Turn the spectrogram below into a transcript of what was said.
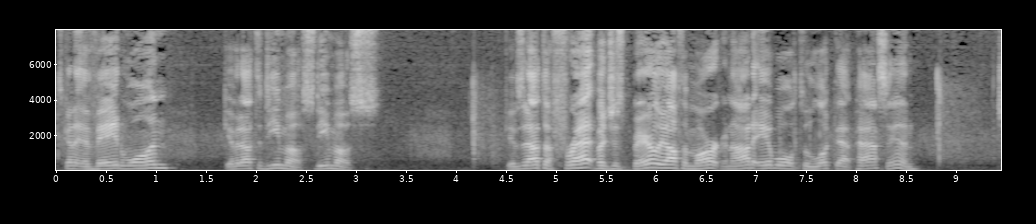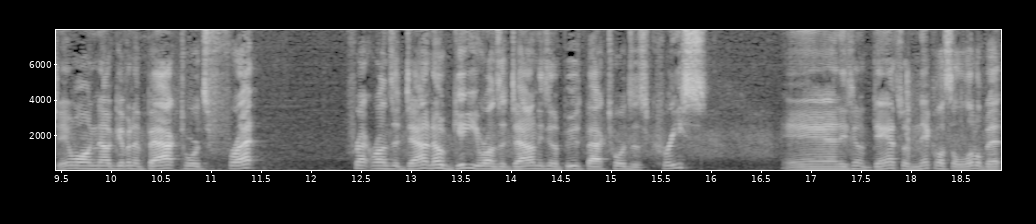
is going to evade one. Give it out to Demos. Demos gives it out to Fret, but just barely off the mark. Not able to look that pass in. Jay Wong now giving it back towards Fret. Fret runs it down. No, Giggy runs it down. He's going to boost back towards his crease. And he's going to dance with Nicholas a little bit.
